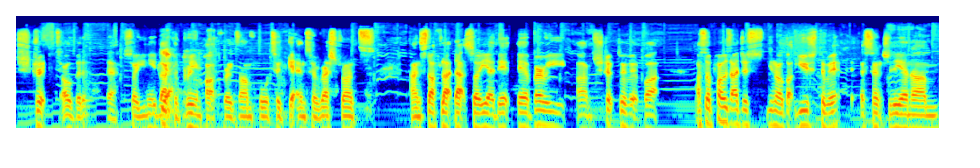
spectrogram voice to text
strict over there. So you need like Yeah. a green pass, for example, to get into restaurants and stuff like that. So yeah, they they're very um, strict with it. But I suppose I just you know got used to it essentially, and um,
